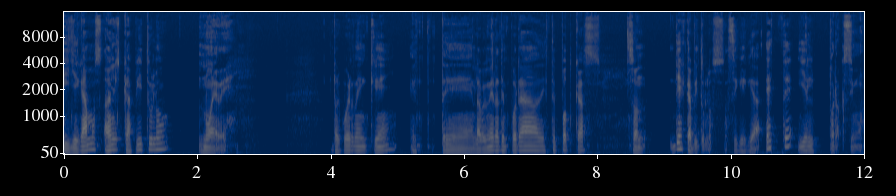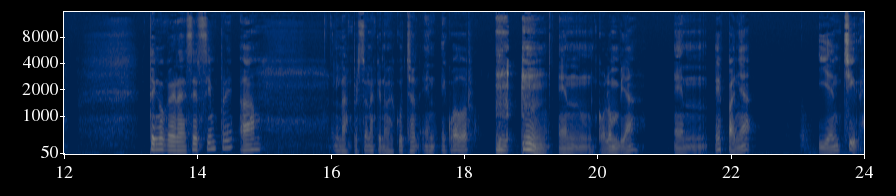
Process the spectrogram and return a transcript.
Y llegamos al capítulo 9. Recuerden que este, la primera temporada de este podcast son 10 capítulos, así que queda este y el próximo. Tengo que agradecer siempre a las personas que nos escuchan en Ecuador, en Colombia, en España y en Chile.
